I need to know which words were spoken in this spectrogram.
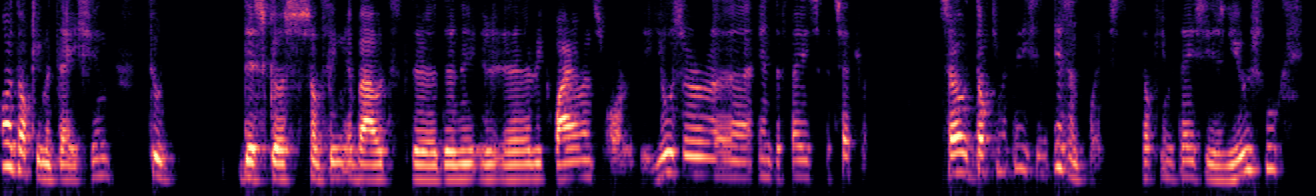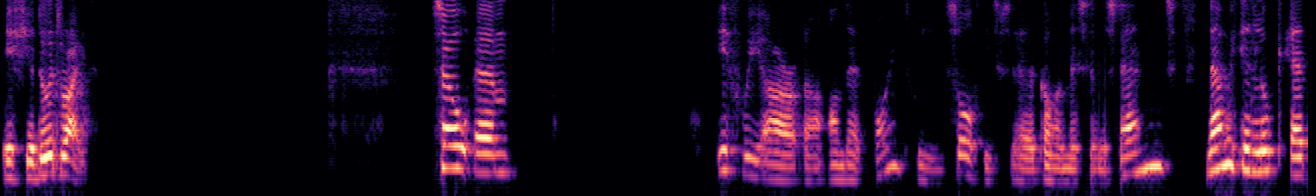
or documentation to discuss something about the, the uh, requirements or the user uh, interface, etc. So documentation isn't waste. Documentation is useful if you do it right. So um, if we are uh, on that point, we solve these uh, common misunderstandings. Now we can look at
